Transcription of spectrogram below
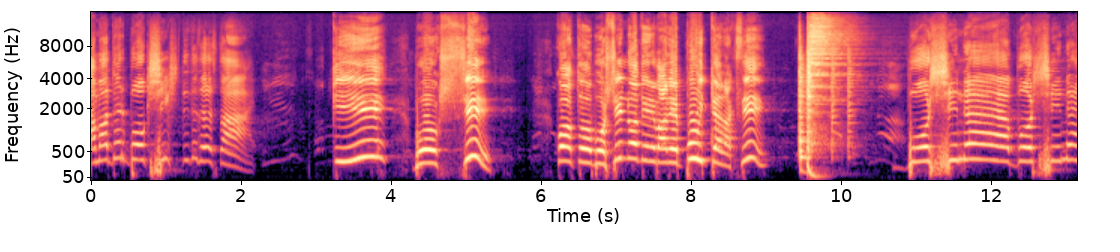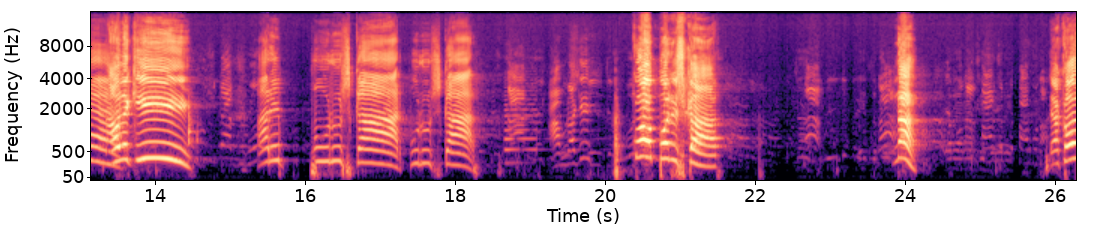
আমাদের বকশিস দিতে চায় কি? বকশি কত বসি নদীর বারে পুইতে রাখছি? বসি না বসি না। তাহলে কি? আরে পুরস্কার পুরস্কার। কম পরিষ্কার? না। এখন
